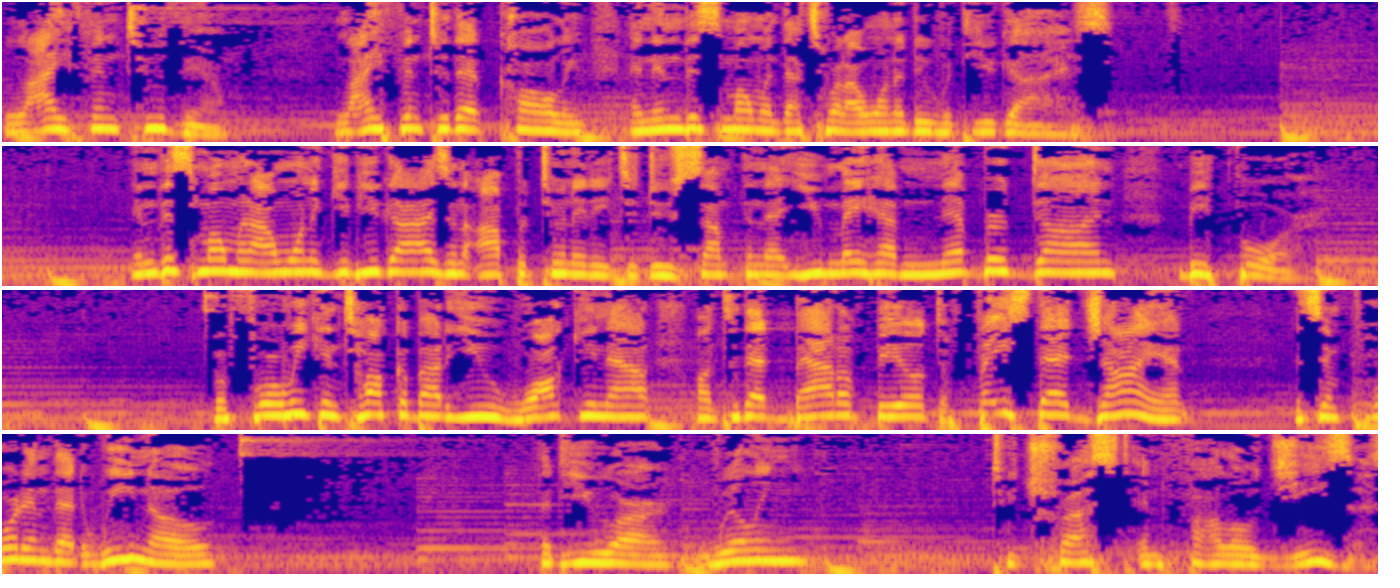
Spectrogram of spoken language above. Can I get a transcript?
life into them, life into that calling. And in this moment, that's what I want to do with you guys. In this moment, I want to give you guys an opportunity to do something that you may have never done before. Before we can talk about you walking out onto that battlefield to face that giant, it's important that we know that you are willing to trust and follow Jesus.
